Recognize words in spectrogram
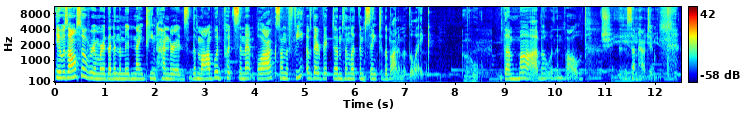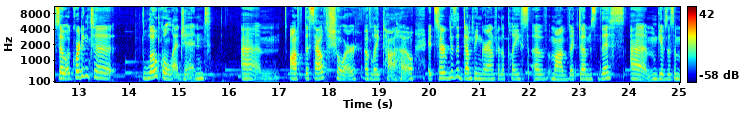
It was also rumored that in the mid 1900s, the mob would put cement blocks on the feet of their victims and let them sink to the bottom of the lake. Oh. The mob was involved Jeez. somehow too. So, according to local legend, um, off the south shore of Lake Tahoe, it served as a dumping ground for the place of mob victims. This um, gives us a,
